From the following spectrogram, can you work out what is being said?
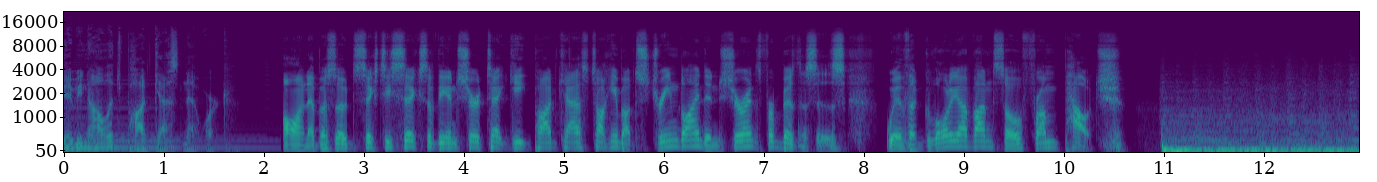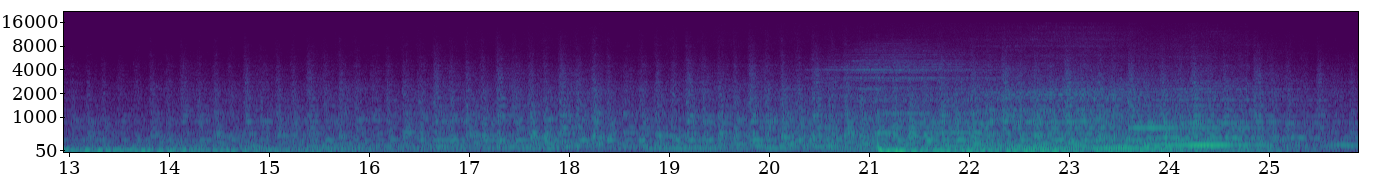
JB Knowledge Podcast Network. On episode 66 of the InsurTech Geek podcast, talking about streamlined insurance for businesses with Gloria Vanso from Pouch.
